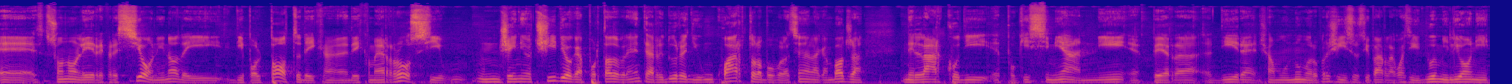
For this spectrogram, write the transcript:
eh, sono le repressioni no? dei, di Pol Pot, dei, dei Khmer Rossi, un, un, genocidio che ha portato praticamente a ridurre di un quarto la popolazione della Cambogia nell'arco di eh, pochissimi anni, eh, per eh, dire diciamo, un numero preciso, si parla quasi di 2 milioni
